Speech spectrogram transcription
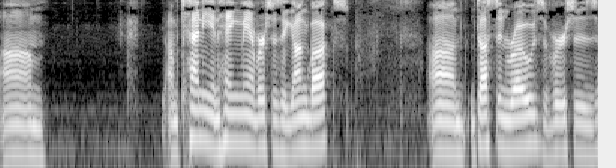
Um, um, Kenny and Hangman versus the Young Bucks. Um, Dustin Rhodes versus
